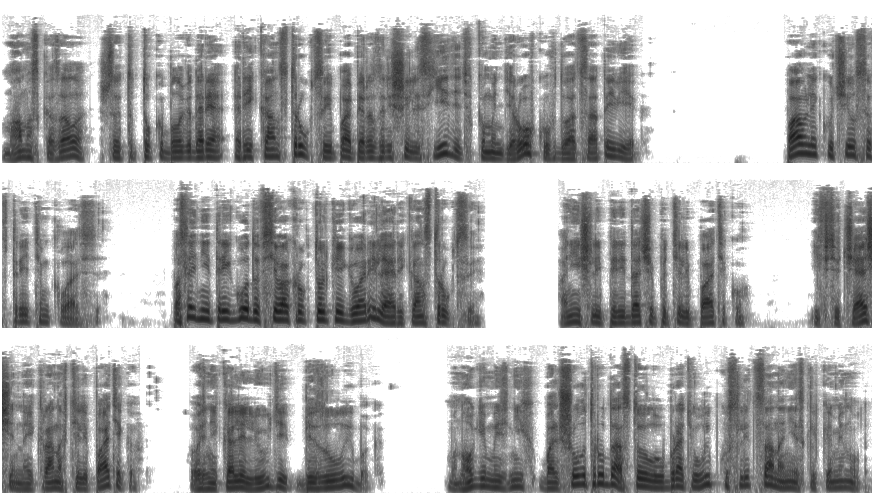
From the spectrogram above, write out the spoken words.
Мама сказала, что это только благодаря реконструкции папе разрешили съездить в командировку в 20 век. Павлик учился в третьем классе. Последние три года все вокруг только и говорили о реконструкции. Они шли передачи по телепатику. И все чаще на экранах телепатиков возникали люди без улыбок. Многим из них большого труда стоило убрать улыбку с лица на несколько минут.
